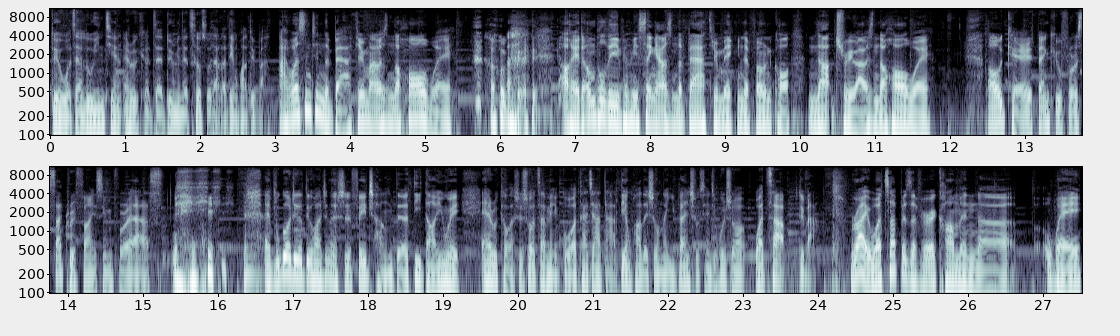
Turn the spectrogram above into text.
对，我在录音间，Eric 在对面的厕所打的电话，对吧？I wasn't in the bathroom. I was in the hallway. okay. okay, don't believe him. He's saying I was in the bathroom making the phone call. Not true. I was in the hallway. Okay, thank you for sacrificing for us. 哎，不过这个对话真的是非常的地道，因为 Eric 老师说，在美国大家打电话的时候呢，一般首先就会说 What's up，对吧？Right, What's up is a very common uh way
